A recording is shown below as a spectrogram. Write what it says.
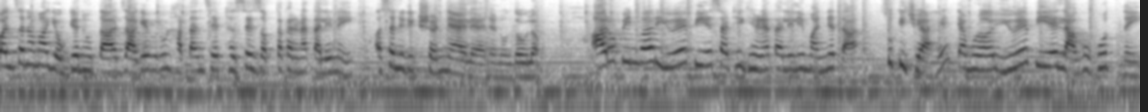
पंचनामा योग्य नव्हता जागेवरून हातांचे ठसे जप्त करण्यात आले नाही असं निरीक्षण न्यायालयानं नोंदवलं. आरोपींवर युएपीए साठी घेण्यात आलेली मान्यता चुकीची आहे त्यामुळं युएपीए लागू होत नाही.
